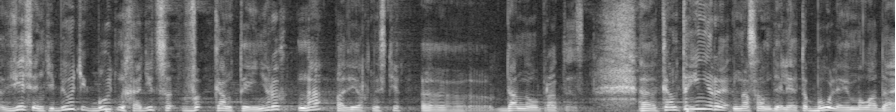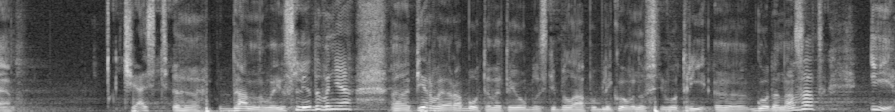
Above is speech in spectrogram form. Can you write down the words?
весь антибиотик будет находиться в контейнерах на поверхности данного протеза. Контейнеры, на самом деле, это более молодая часть э, данного исследования. Э, первая работа в этой области была опубликована всего три э, года назад. И,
